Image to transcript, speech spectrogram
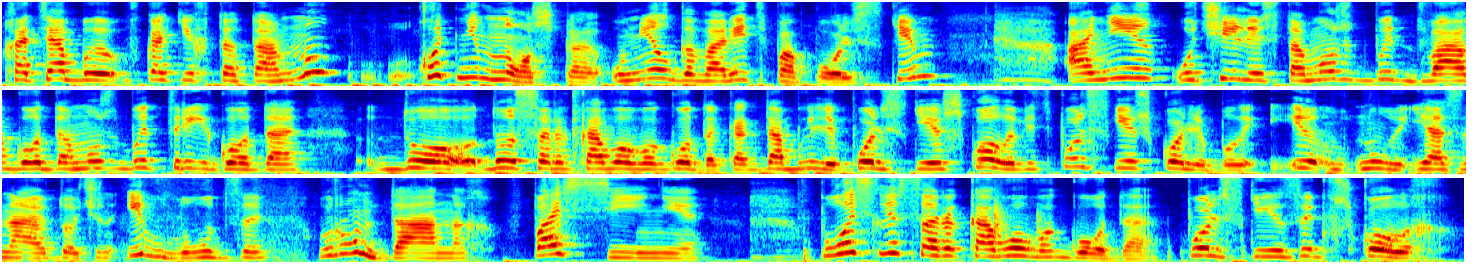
хотя бы в каких-то там, ну, хоть немножко умел говорить по-польски. Они учились там, может быть, два года, может быть, три года до, до 40 -го года, когда были польские школы. Ведь польские школы были, и, ну, я знаю точно, и в Лудзе, в Рунданах, в Пассине. После 40 -го года польский язык в школах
